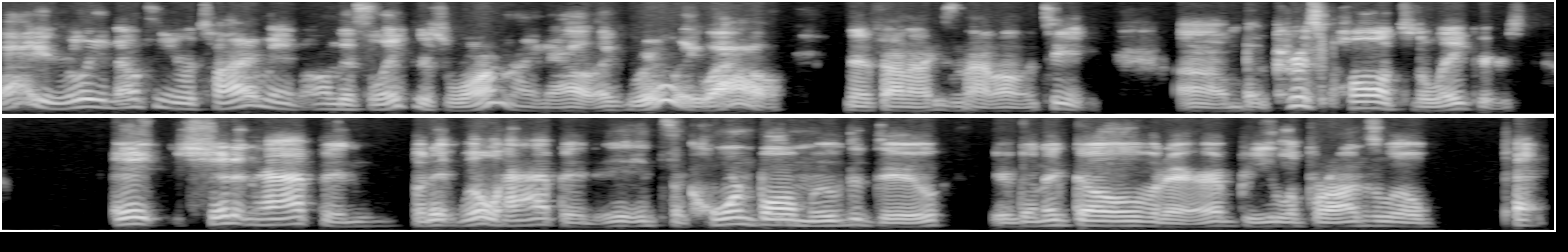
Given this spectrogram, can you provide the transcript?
wow, you're really announcing your retirement on this Lakers run right now. Like really, wow. And then found out he's not on the team. Um, but Chris Paul to the Lakers, it shouldn't happen, but it will happen. It's a cornball move to do. You're gonna go over there, and be LeBron's little pet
